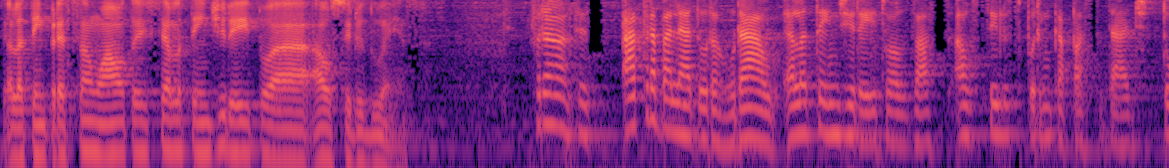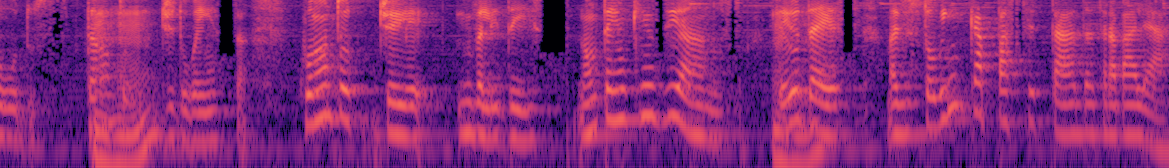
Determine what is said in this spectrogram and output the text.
se ela tem pressão alta e se ela tem direito a auxílio doença. Francis, a trabalhadora rural, ela tem direito aos auxílios por incapacidade todos, tanto uhum. de doença quanto de invalidez. Não tenho 15 anos, tenho uhum. 10, mas estou incapacitada a trabalhar.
